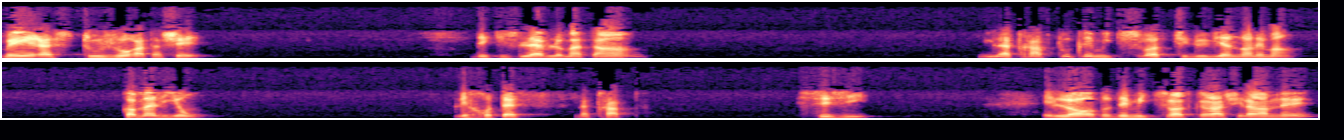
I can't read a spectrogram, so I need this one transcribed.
Mais il reste toujours attaché. Dès qu'il se lève le matin, il attrape toutes les mitzvot qui lui viennent dans les mains. Comme un lion. Les chotef l'attrape. Saisit. Et l'ordre des mitzvot que Rachid a ramené,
